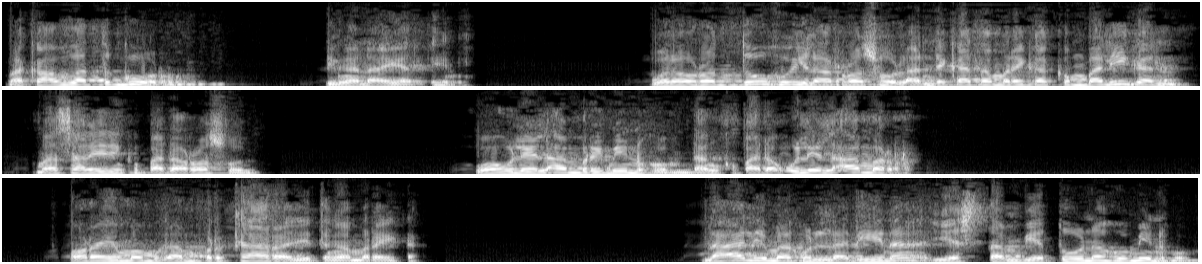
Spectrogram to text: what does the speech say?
Maka Allah tegur dengan ayat ini. Walau radduhu ila rasul, andai kata mereka kembalikan masalah ini kepada rasul. Wa ulil amri minhum, dan kepada ulil amr, Orang yang memegang perkara di tengah mereka. La'alimakul ladina yastambitunahu minhum.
